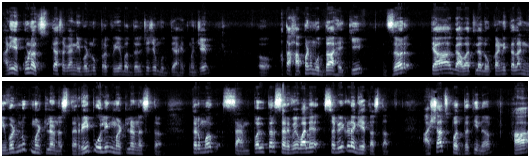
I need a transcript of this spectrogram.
आणि एकूणच त्या सगळ्या निवडणूक प्रक्रियेबद्दलचे जे मुद्दे आहेत म्हणजे आता हा पण मुद्दा आहे की जर त्या गावातल्या लोकांनी त्याला निवडणूक म्हटलं नसतं रिपोलिंग म्हटलं नसतं तर मग सॅम्पल तर सर्वेवाले सगळीकडे घेत असतात. अशाच पद्धतीनं हा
